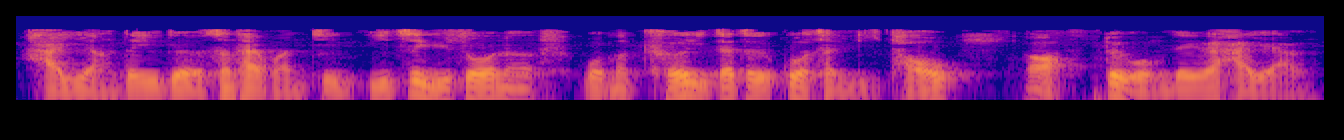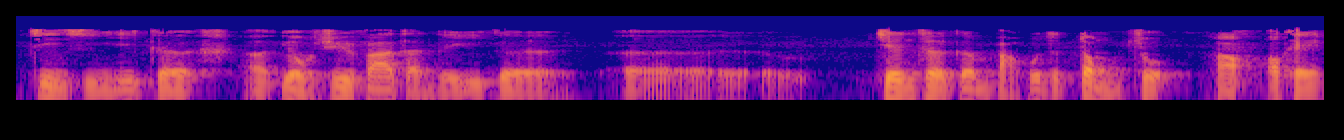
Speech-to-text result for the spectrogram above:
海洋的一个生态环境，以至于说呢，我们可以在这个过程里头啊，对我们的一个海洋进行一个呃永续发展的一个呃。监测跟保护的动作，好，OK。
